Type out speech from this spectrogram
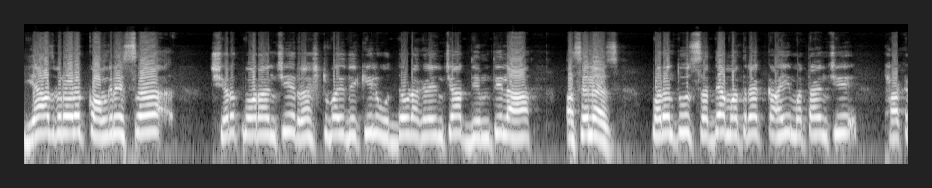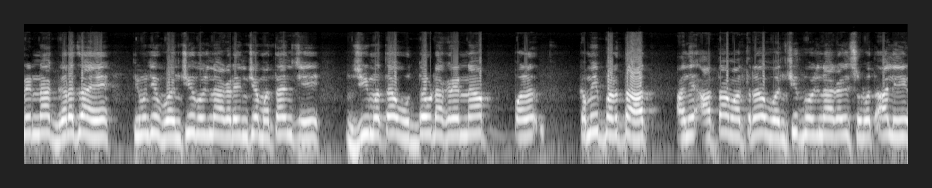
याचबरोबर काँग्रेसचं शरद पवारांची राष्ट्रवादी देखील उद्धव ठाकरेंच्या दिमतीला असेलच. परंतु सध्या मात्र काही मतांची ठाकरेंना गरज आहे. ती म्हणजे वंचित बहुजन आघाडींच्या मतांची. जी मतं उद्धव ठाकरेंना प कमी पडतात आणि आता मात्र वंचित बहुजन आघाडीसोबत आली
